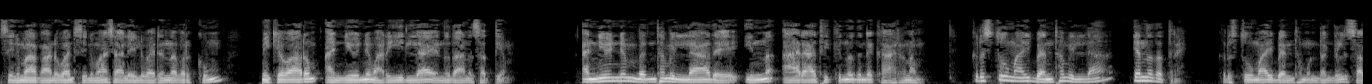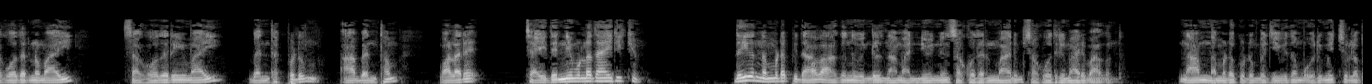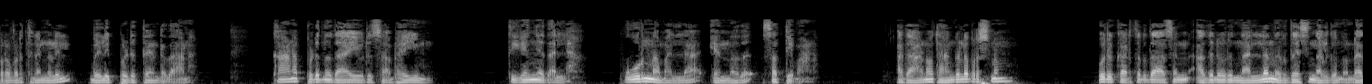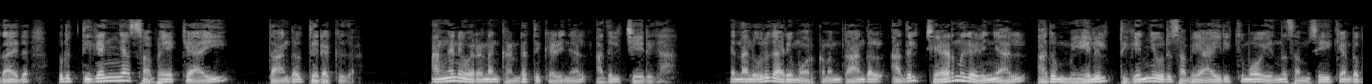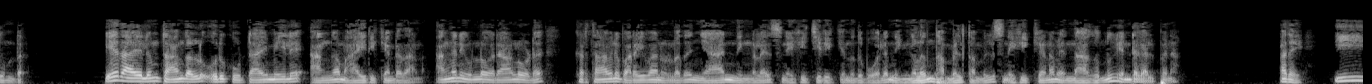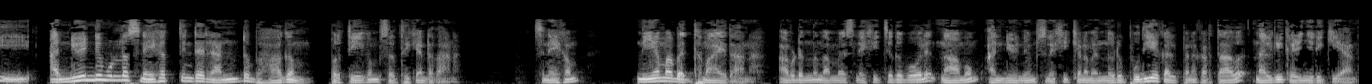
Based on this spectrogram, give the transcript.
സിനിമ കാണുവാൻ സിനിമാശാലയിൽ വരുന്നവർക്കും മിക്കവാറും അന്യോന്യം അറിയില്ല എന്നതാണ് സത്യം. അന്യോന്യം ബന്ധമില്ലാതെ ഇന്ന് ആരാധിക്കുന്നതിന്റെ കാരണം ക്രിസ്തുവുമായി ബന്ധമില്ല എന്നതത്രേ. ക്രിസ്തുവുമായി ബന്ധമുണ്ടെങ്കിൽ സഹോദരനുമായി സഹോദരിയുമായി ബന്ധപ്പെടും. ആ ബന്ധം വളരെ ചൈതന്യമുള്ളതായിരിക്കും. ദൈവം നമ്മുടെ പിതാവാകുന്നുവെങ്കിൽ നാം അന്യോന്യം സഹോദരന്മാരും സഹോദരിമാരുമാകുന്നു. നാം നമ്മുടെ കുടുംബജീവിതം ഒരുമിച്ചുള്ള പ്രവർത്തനങ്ങളിൽ വെളിപ്പെടുത്തേണ്ടതാണ്. കാണപ്പെടുന്നതായ ഒരു സഭയും തികഞ്ഞതല്ല പൂർണമല്ല എന്നത് സത്യമാണ്. അതാണോ താങ്കളുടെ പ്രശ്നം? ഒരു കർത്തൃദാസൻ അതിനൊരു നല്ല നിർദ്ദേശം നൽകുന്നുണ്ട്. അതായത് ഒരു തികഞ്ഞ സഭയ്ക്കായി താങ്കൾ തിരക്കുക. അങ്ങനെ ഒരെണ്ണം കണ്ടെത്തിക്കഴിഞ്ഞാൽ അതിൽ ചേരുക. എന്നാൽ ഒരു കാര്യം ഓർക്കണം താങ്കൾ അതിൽ ചേർന്നു കഴിഞ്ഞാൽ അത് മേലിൽ തികഞ്ഞ ഒരു സഭയായിരിക്കുമോ എന്ന് സംശയിക്കേണ്ടതുണ്ട്. ഏതായാലും താങ്കൾ ഒരു കൂട്ടായ്മയിലെ അംഗമായിരിക്കേണ്ടതാണ്. അങ്ങനെയുള്ള ഒരാളോട് കർത്താവിന് പറയുവാനുള്ളത് ഞാൻ നിങ്ങളെ സ്നേഹിച്ചിരിക്കുന്നത് പോലെ നിങ്ങളും തമ്മിൽ തമ്മിൽ സ്നേഹിക്കണം എന്നാകുന്നു എന്റെ കൽപ്പന. അതെ ഈ അന്യോന്യമുള്ള സ്നേഹത്തിന്റെ രണ്ട് ഭാഗം പ്രത്യേകം ശ്രദ്ധിക്കേണ്ടതാണ്. സ്നേഹം നിയമബദ്ധമായതാണ്. അവിടുന്ന് നമ്മെ സ്നേഹിച്ചതുപോലെ നാമും അന്യോന്യം സ്നേഹിക്കണമെന്നൊരു പുതിയ കൽപ്പന കർത്താവ് നൽകിക്കഴിഞ്ഞിരിക്കുകയാണ്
